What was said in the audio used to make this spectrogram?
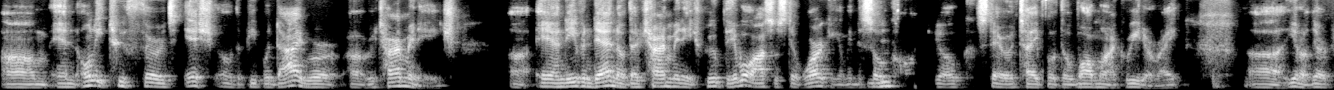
Um, and only two thirds ish of the people died were uh, retirement age. Uh, and even then, of the retirement age group, they were also still working. I mean, the so called know stereotype of the Walmart greeter, right? Uh, you know, there are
